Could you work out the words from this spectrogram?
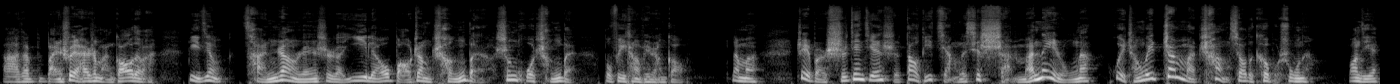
啊，他版税还是蛮高的吧？毕竟残障人士的医疗保障成本、生活成本都非常非常高。那么这本《时间简史》到底讲了些什么内容呢？会成为这么畅销的科普书呢？王杰，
